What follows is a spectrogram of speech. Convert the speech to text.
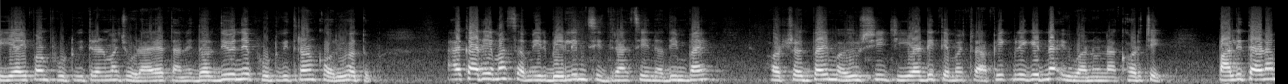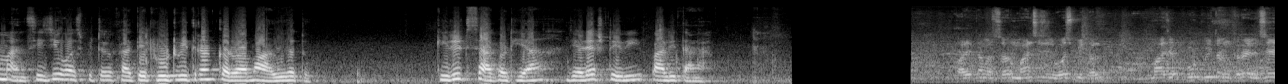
P I પણ ફ્રૂટ વિતરણમાં જોડાયા હતા અને દર્દીઓને ફ્રૂટ વિતરણ કર્યું હતું. આ કાર્યમાં Sameer Belim Siddharasinh Nadeembhai, Harshadbhai Mayursinh, G R D તેમજ ટ્રાફિક બ્રિગેડના યુવાનોના ખર્ચે પાલિતાણા માનસીજી હોસ્પિટલ ખાતે ફ્રૂટ વિતરણ કરવામાં આવ્યું હતું. કિરીટ સાગઠિયા, જેડેશ ટીવી, પાલીતાણા. પાલિતાણા સર માનસીજી હોસ્પિટલમાં જે ફૂડ વિતરણ કરેલ છે.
